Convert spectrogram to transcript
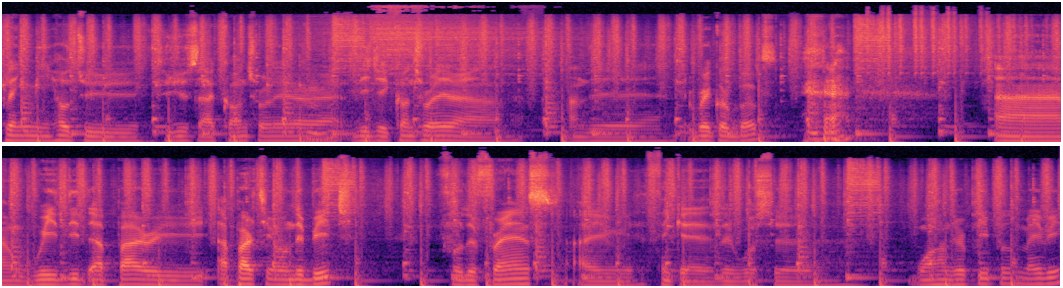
playing me how to, to use a controller, DJ controller, uh, and the rekordbox. and we did a party a party on the beach for the friends. I think uh, there was uh, 100 people maybe.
